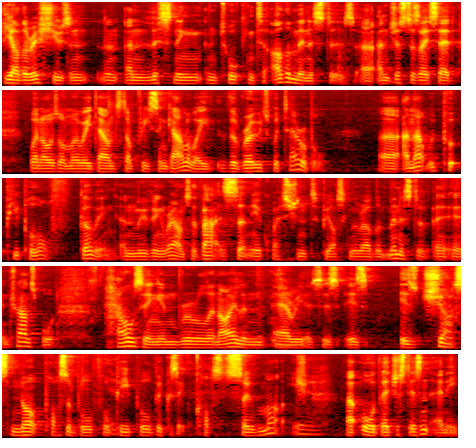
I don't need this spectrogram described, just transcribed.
the other issues and, and, and listening and talking to other ministers. Uh, and just as I said when I was on my way down to Dumfries and Galloway, the roads were terrible. Uh, and that would put people off going and moving around. So that is certainly a question to be asking the relevant minister in, uh, in transport. Housing in rural and island areas is is is just not possible for yeah. people because it costs so much. Yeah. Uh, or there just isn't any.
